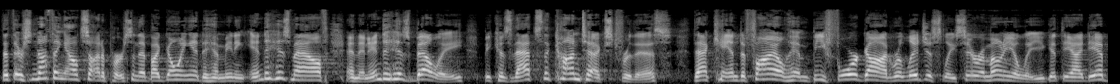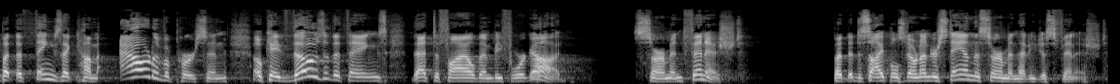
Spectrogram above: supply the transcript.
that there's nothing outside a person that by going into him, meaning into his mouth and then into his belly, because that's the context for this, that can defile him before God religiously, ceremonially. You get the idea? But the things that come out of a person, okay, those are the things that defile them before God. Sermon finished. But the disciples don't understand the sermon that he just finished.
